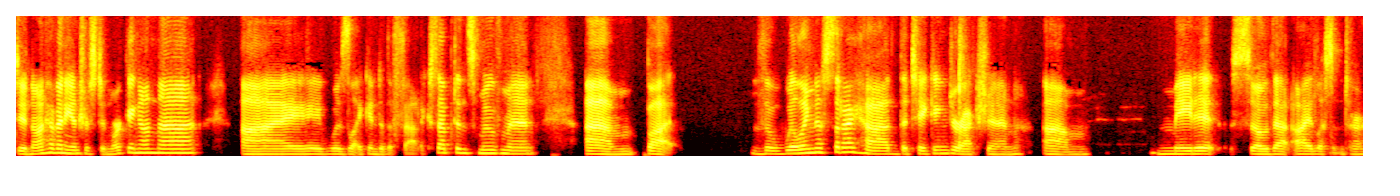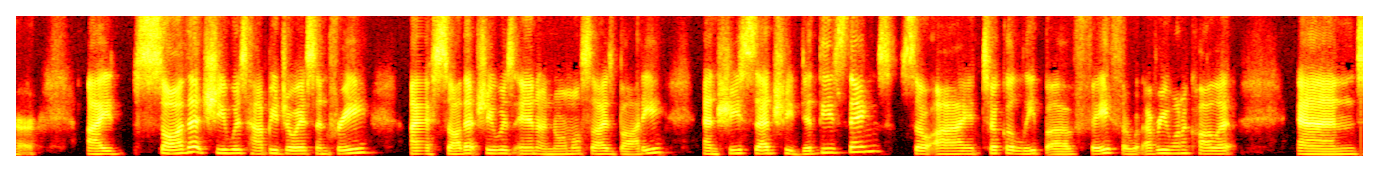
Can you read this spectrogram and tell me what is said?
did not have any interest in working on that. I was like into the fat acceptance movement. Um, but the willingness that I had, the taking direction, um, made it so that I listened to her. I saw that she was happy, joyous, and free. I saw that she was in a normal size body and she said she did these things. So I took a leap of faith or whatever you want to call it. And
